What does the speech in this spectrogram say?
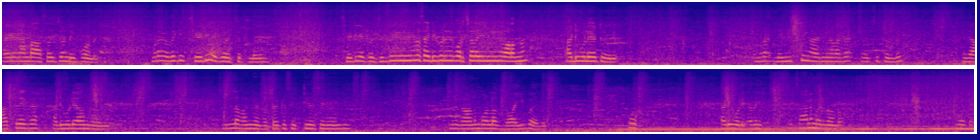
അതൊക്കെ കണ്ട് ആസ്വദിച്ചുകൊണ്ട് ഇപ്പോൾ ഉണ്ട് ഇവിടെ ഇതൊക്കെ ചെടിയൊക്കെ വെച്ചിട്ടുള്ളത്. ചെടിയൊക്കെ വെച്ചിട്ട് ഇങ്ങനെ സൈഡിൽ കൂടി കുറച്ച് കുറച്ചാൾ ഇങ്ങനെ വളർന്ന് അടിപൊളിയായിട്ട് വരും. നമ്മുടെ ലൈറ്റും കാര്യങ്ങളൊക്കെ വെച്ചിട്ടുണ്ട്. രാത്രിയൊക്കെ അടിപൊളിയാവും തോന്നുന്നു. നല്ല ഭംഗിയുണ്ട് ഒക്കെ സെറ്റ് വെച്ച് കഴിഞ്ഞാൽ കാണുമ്പോൾ ഉള്ള വൈബായത് ഓ അടിപൊളി. അതെ സാധനം വരുന്നുണ്ടോ? ഇങ്ങോട്ട്.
